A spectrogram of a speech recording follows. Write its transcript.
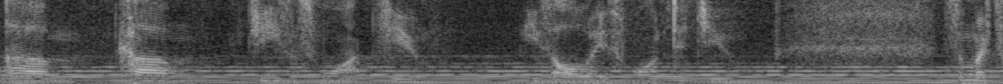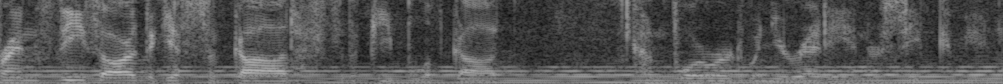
um, come. Jesus wants you, He's always wanted you. So, my friends, these are the gifts of God for the people of God. Come forward when you're ready and receive communion.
